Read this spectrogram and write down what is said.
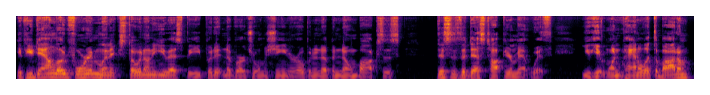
If you download 4M Linux, throw it on a USB, put it in a virtual machine, or open it up in GNOME boxes, this is the desktop you're met with. You get one panel at the bottom,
